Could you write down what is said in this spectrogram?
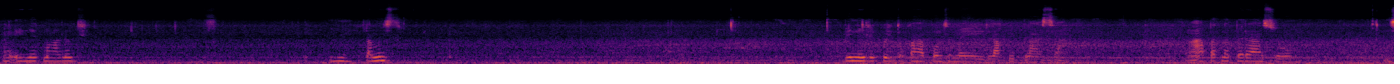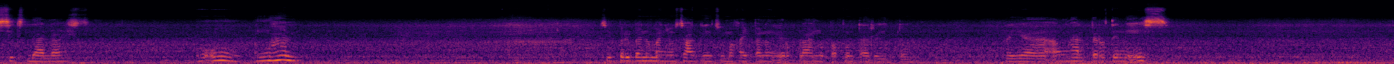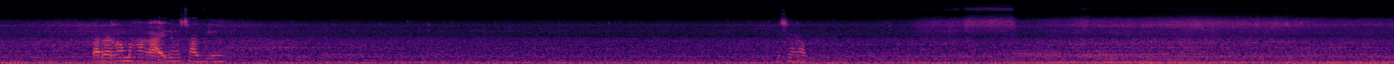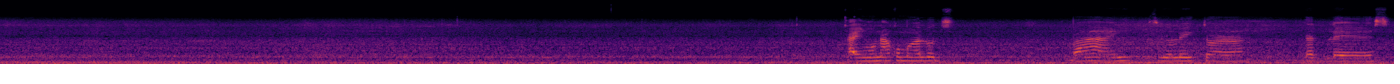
Ang init mga lods. Mm, tamis. Binili ko ito kahapon sa may Lucky Plaza. Ang apat na peraso is 6 dollars. Oo, ang mahal. Siyempre ba naman yung saging sumakay pa ng eroplano papunta rito. Kaya ang mahal pero tiniis. Para lang makakain ng saging. Masarap. Kain muna ako mga lods. Bye. See you later. God bless.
